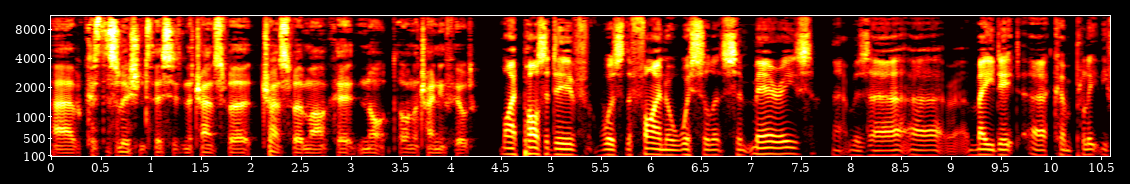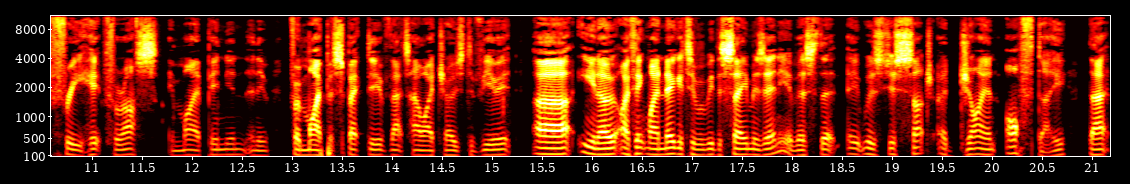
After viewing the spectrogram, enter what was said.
uh, because the solution to this is in the transfer transfer market, not on the training field. My positive was the final whistle at St Mary's. That was uh, uh, made it a completely free hit for us, in my opinion, and from my perspective, that's how I chose to view it. Uh, you know, I think my negative would be the same as any of us that it was just such a giant off day that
